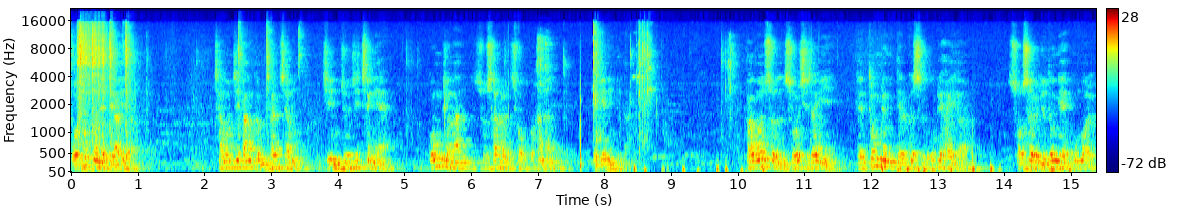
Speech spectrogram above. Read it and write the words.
고소권에 대하여 창원지방검찰청 진주지청에 공정한 수사를 촉구하는 의견입니다. 박원순 서울시장이 대통령이 될 것을 우려하여 소설 유등의 꿈을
